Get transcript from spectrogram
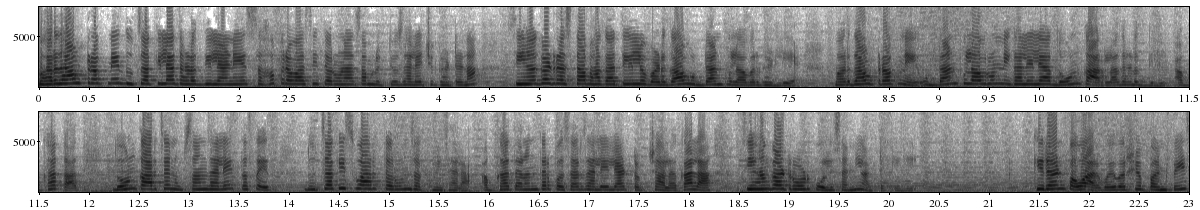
भरधाव ट्रकने दुचाकीला धडक दिल्याने सहप्रवासी तरुणाचा मृत्यू झाल्याची घटना सिंहगड रस्ता भागातील वडगाव उड्डाण पुलावर घडली आहे. भरधाव ट्रकने उड्डाण पुलावरून निघालेल्या दोन कारला धडक दिली. अपघातात दोन कारचे नुकसान झाले तसेच दुचाकीस्वार तरुण जखमी झाला. अपघातानंतर पसार झालेल्या ट्रक चालकाला सिंहगड रोड पोलिसांनी अटक केली. किरण पवार वय वर्ष पंचवीस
